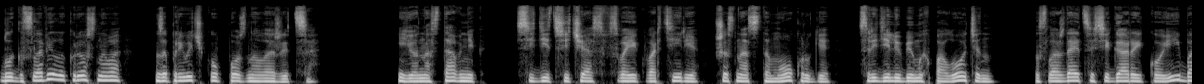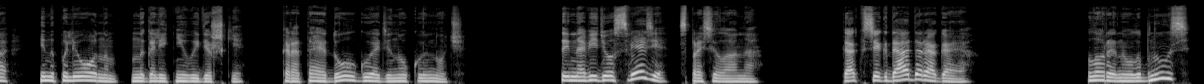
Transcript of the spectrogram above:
благословила крестного за привычку поздно ложиться. Ее наставник сидит сейчас в своей квартире в шестнадцатом округе среди любимых полотен, наслаждается сигарой Коиба и Наполеоном многолетней выдержки, коротая долгую одинокую ночь. «Ты на видеосвязи?» — спросила она. «Как всегда, дорогая». Лорен улыбнулась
